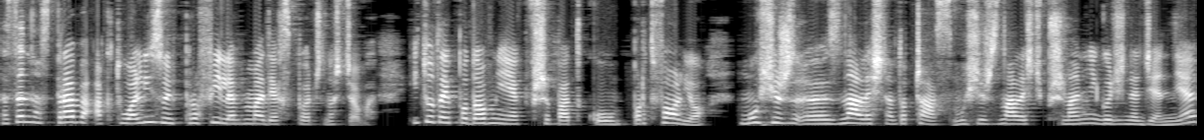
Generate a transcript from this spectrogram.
Następna sprawa, aktualizuj profile w mediach społecznościowych. I tutaj podobnie jak w przypadku portfolio, musisz e, znaleźć na to czas, musisz znaleźć przynajmniej godzinę dziennie,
